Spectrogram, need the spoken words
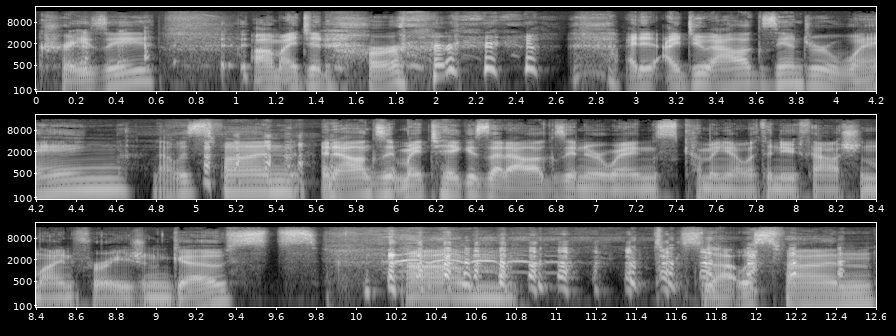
crazy. Um, I did her. I did. I do Alexander Wang. That was fun. And Alexander, my take is that Alexander Wang's coming out with a new fashion line for Asian ghosts. Um, so that was fun.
